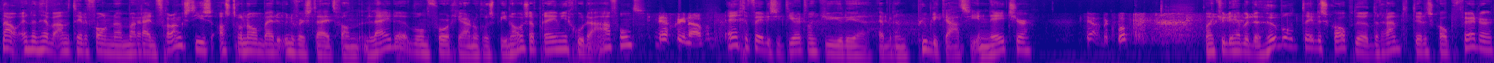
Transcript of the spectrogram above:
Nou, en dan hebben we aan de telefoon Marijn Franks. Die is astronoom bij de Universiteit van Leiden. Won vorig jaar nog een Spinoza-premie. Goedenavond. Ja, goedenavond. En gefeliciteerd, want jullie hebben een publicatie in Nature. Ja, dat klopt. Want jullie hebben de Hubble-telescoop, de, de ruimtetelescoop... verder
